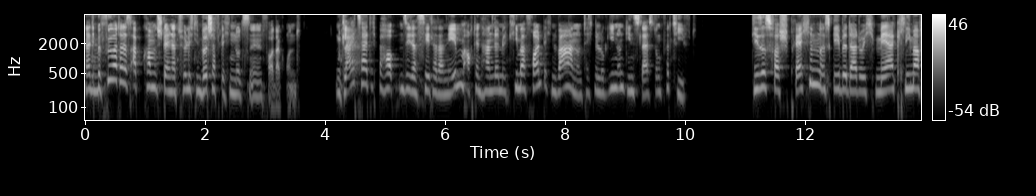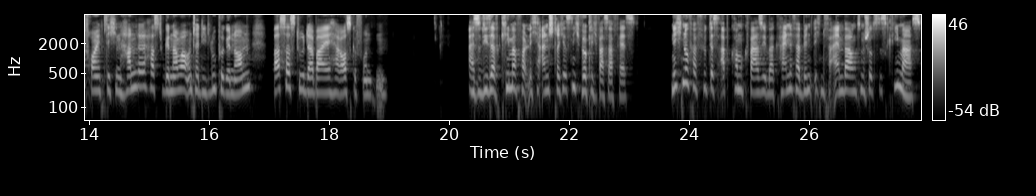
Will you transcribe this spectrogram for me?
Na, die Befürworter des Abkommens stellen natürlich den wirtschaftlichen Nutzen in den Vordergrund. Und gleichzeitig behaupten sie, dass CETA daneben auch den Handel mit klimafreundlichen Waren und Technologien und Dienstleistungen vertieft. Dieses Versprechen, es gebe dadurch mehr klimafreundlichen Handel, hast du genauer unter die Lupe genommen. Was hast du dabei herausgefunden? Also dieser klimafreundliche Anstrich ist nicht wirklich wasserfest. Nicht nur verfügt das Abkommen quasi über keine verbindlichen Vereinbarungen zum Schutz des Klimas.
